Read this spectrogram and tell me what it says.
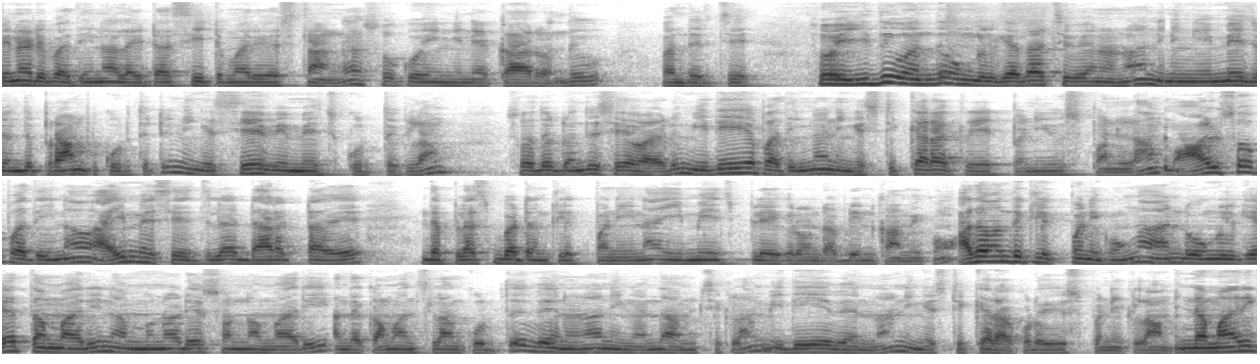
பின்னாடி பார்த்தீங்கன்னா லைட்டாக சீட்டு மாதிரி வச்சுட்டாங்க. ஸோ கோயிங் இன் கார் வந்து வந்துருச்சு. ஸோ இது வந்து உங்களுக்கு ஏதாச்சும் வேணும்னா நீங்கள் இமேஜ் வந்து ப்ராம்ப்ட் கொடுத்துட்டு நீங்கள் சேவ் இமேஜ் கொடுத்துக்கலாம். ஸோ தட் வந்து சேவ் ஆகிடும் இதையே பார்த்தீங்கன்னா நீங்கள் ஸ்டிக்கராக க்ரியேட் பண்ணி யூஸ் பண்ணலாம். ஆல்சோ பார்த்தீங்கன்னா ஐ மெசேஜில் டேரெக்டாகவே இந்த ப்ளஸ் பட்டன் கிளிக் பண்ணிங்கன்னா இமேஜ் ப்ளே கிரவுண்ட் அப்படின்னு காமிக்கும். அதை வந்து கிளிக் பண்ணிக்கோங்க. அண்ட் உங்களுக்கு ஏற்ற மாதிரி நான் முன்னாடியே சொன்ன மாதிரி அந்த கமெண்ட்ஸ்லாம் கொடுத்து வேணும்னா நீங்கள் வந்து அமுச்சிக்கலாம். இதே வேணும்னா நீங்கள் ஸ்டிக்கராக கூட யூஸ் பண்ணிக்கலாம். இந்த மாதிரி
